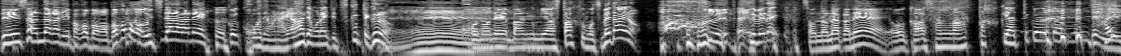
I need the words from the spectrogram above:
電車の中でバコバコバコバコ打ちながらねこれこうでもないああでもないって作ってくるの。このね番組はスタッフも冷たいの冷たい冷たいそんな中ね大川さんがあったかくやってくれた最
